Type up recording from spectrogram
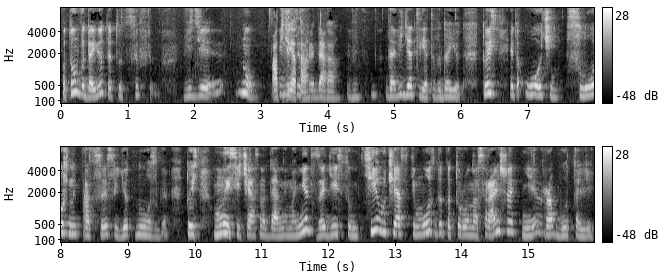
потом выдает эту цифру в виде, ну, ответа, виде цифры, да, да. В, да, в виде ответа выдает. То есть это очень сложный процесс идет мозга. То есть мы сейчас на данный момент задействуем те участки мозга, которые у нас раньше не работали.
